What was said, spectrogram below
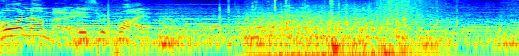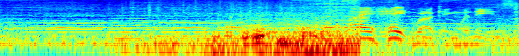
More lumber is required. I hate working with these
